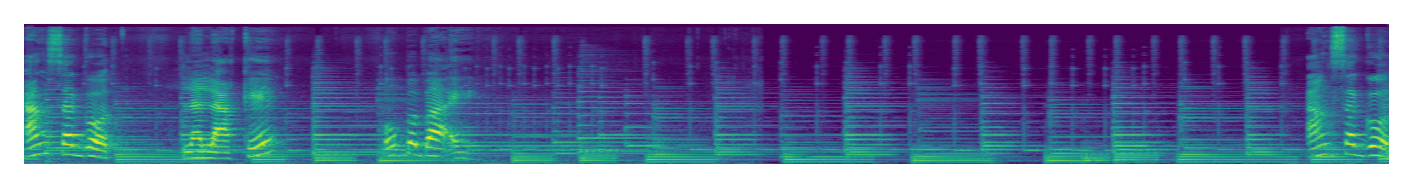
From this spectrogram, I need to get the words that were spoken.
Ang sagot, lalaki o babae? Ang sagot,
